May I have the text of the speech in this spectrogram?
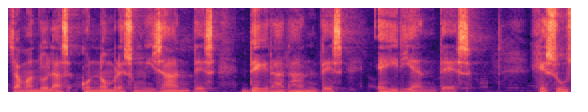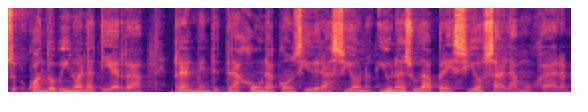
llamándolas con nombres humillantes, degradantes e hirientes. Jesús, cuando vino a la tierra, realmente trajo una consideración y una ayuda preciosa a la mujer.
